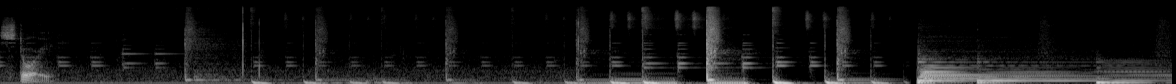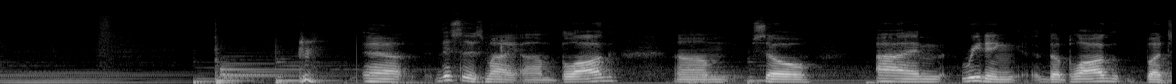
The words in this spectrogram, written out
story. uh, this is my um, blog. Um, so I'm reading the blog, but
